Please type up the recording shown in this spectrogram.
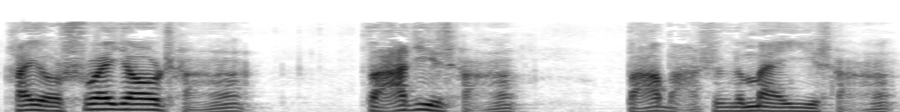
还有摔跤场、杂技场、打把式的卖艺场、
